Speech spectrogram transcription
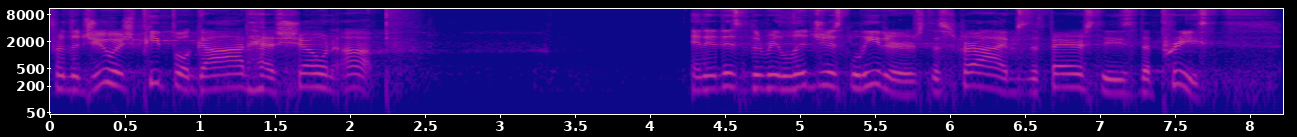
For the Jewish people, God has shown up and it is the religious leaders, the scribes, the Pharisees, the priests,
